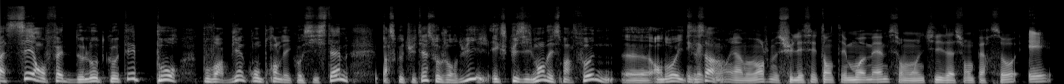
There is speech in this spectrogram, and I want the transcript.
passé en fait de l'autre côté pour pouvoir bien comprendre l'écosystème parce que tu testes aujourd'hui exclusivement des smartphones euh, Android, c'est ça hein? Et à un moment, je me suis laissé tenter moi-même sur mon utilisation perso et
